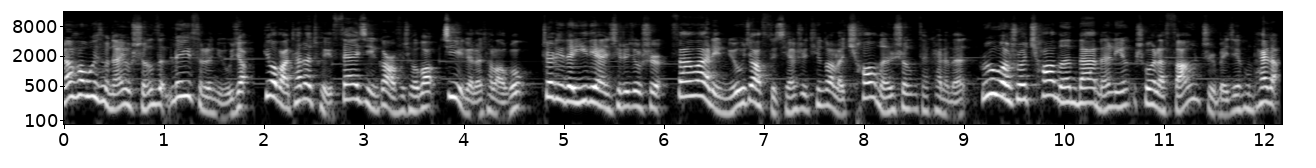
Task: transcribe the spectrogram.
然后猥琐男用绳子勒死了女优教，又把她的腿塞进高尔夫球包寄给了她老公。这里的疑点其实就是番外里女优教死前是听到了敲门声才开的门。如果说敲门不按门铃是为了防止被监控拍到，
